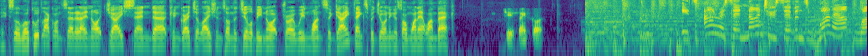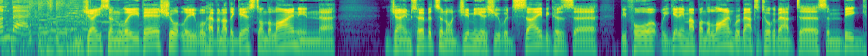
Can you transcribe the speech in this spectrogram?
Excellent. Well, good luck on Saturday night, Jace, and uh, congratulations on the Jilliby Nitro win once again. Thanks for joining us on One Out, One Back. Cheers. Thanks, guys. It's RSN 927's One Out, One Back. Jason Lee there. Shortly, we'll have another guest on the line in uh, James Herbertson, or Jimmy, as you would say, because uh, before we get him up on the line, we're about to talk about uh, some big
